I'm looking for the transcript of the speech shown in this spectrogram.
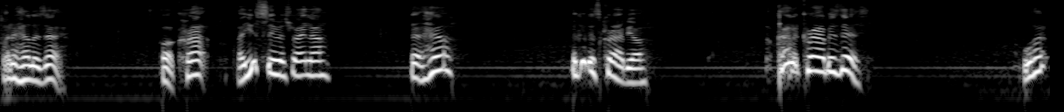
what the hell is that? Oh, crap. Are you serious right now? The hell? Look at this crab, y'all. What kind of crab is this? What?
